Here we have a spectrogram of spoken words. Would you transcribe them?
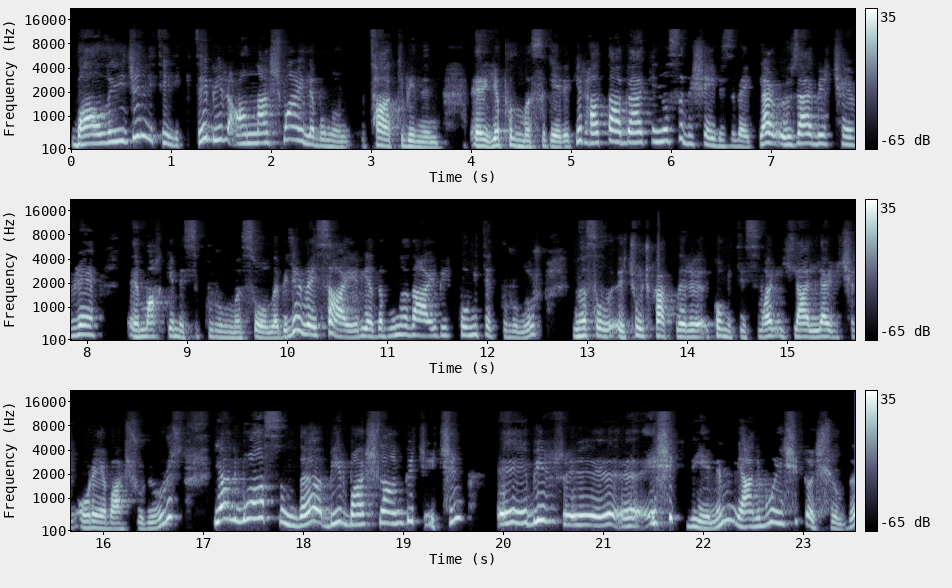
bağlayıcı nitelikte bir anlaşmayla bunun takibinin e, yapılması gerekir. Hatta belki nasıl bir şey bizi bekler? Özel bir çevre e, mahkemesi kurulması olabilir vesaire ya da buna dair bir komite kurulur. Nasıl e, çocuk hakları komitesi var, ihlaller için oraya başvuruyoruz. Yani bu aslında bir başlangıç için e, bir e, e eşik diyelim. Yani bu eşik aşıldı.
